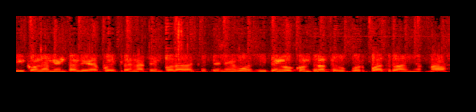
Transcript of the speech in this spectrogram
y con la mentalidad puesta en la temporada que tenemos y tengo contrato por cuatro años más.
